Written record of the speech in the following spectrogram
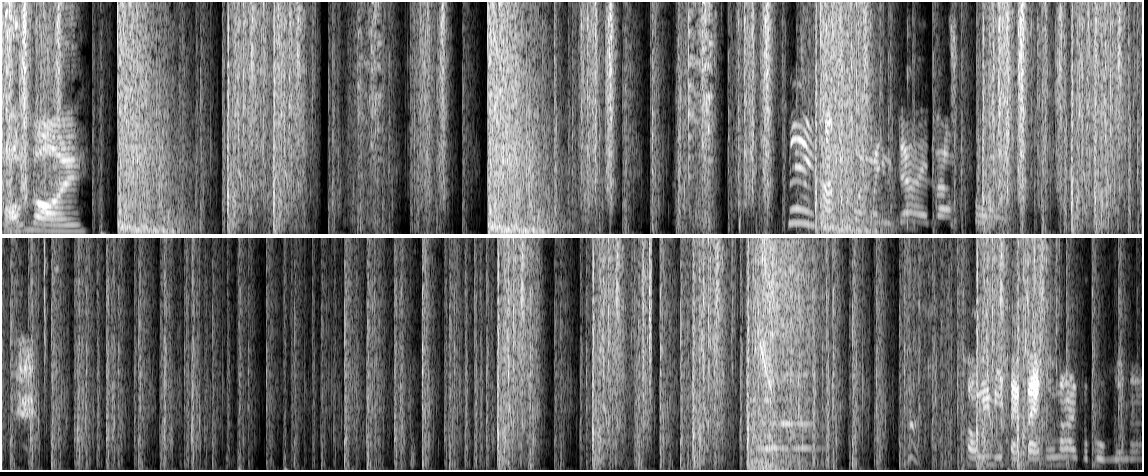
ของหน่อย แม่งทักชวนมาอยู่ได้ลำคอยเขาไม่มีใครไปข้างหน้ากับผมเลยนะ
